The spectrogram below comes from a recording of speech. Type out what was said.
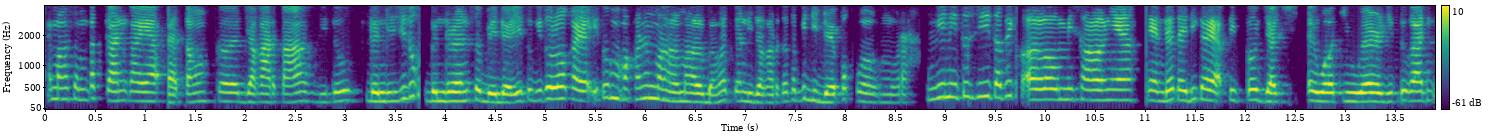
emang sempet kan kayak datang ke Jakarta gitu dan di situ beneran sebeda itu gitu loh. Kayak itu makanan mahal-mahal banget kan di Jakarta tapi di Depok wah murah. Mungkin itu sih tapi kalau misalnya Renda tadi kayak people judge eh, what you wear gitu kan.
